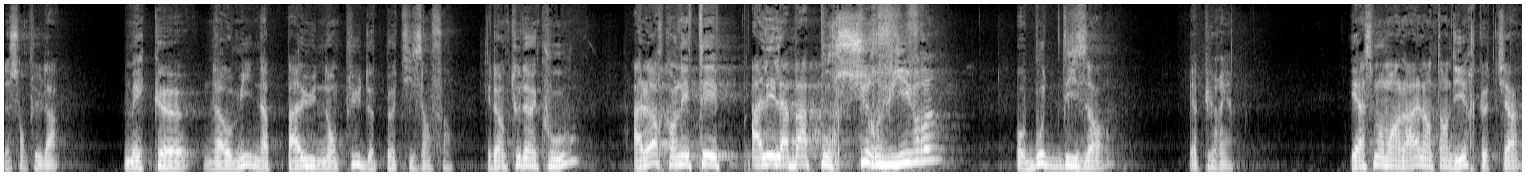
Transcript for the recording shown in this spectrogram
ne sont plus là, mais que Naomi n'a pas eu non plus de petits-enfants. Et donc tout d'un coup, alors qu'on était allé là-bas pour survivre, au bout de dix ans, il n'y a plus rien. Et à ce moment-là, elle entend dire que, tiens,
